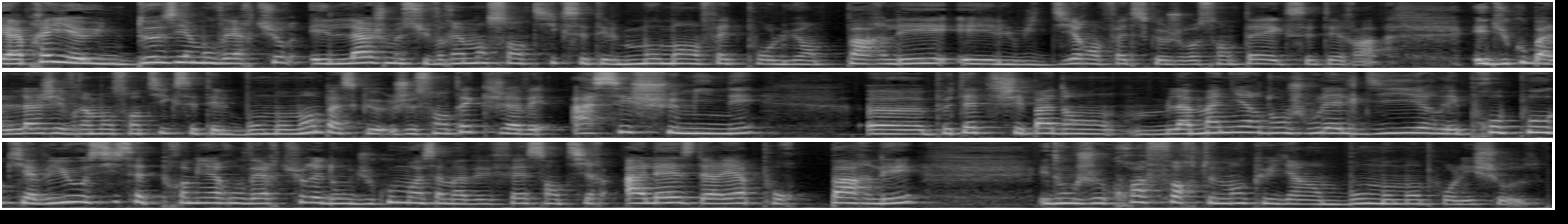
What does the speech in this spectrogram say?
Et après, il y a eu une deuxième ouverture, et là, je me suis vraiment senti que c'était le moment, en fait, pour lui en parler et lui dire, en fait, ce que je ressentais, etc. Et du coup, bah, là, j'ai vraiment senti que c'était le bon moment parce que je sentais que j'avais assez cheminé euh, peut-être, je sais pas, dans la manière dont je voulais le dire, les propos, qui avait eu aussi cette première ouverture, et donc du coup, moi, ça m'avait fait sentir à l'aise derrière pour parler. Et donc, je crois fortement qu'il y a un bon moment pour les choses.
